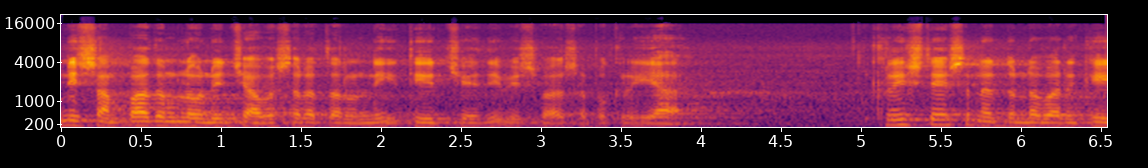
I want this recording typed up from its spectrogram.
నీ సంపాదనలో నుంచి అవసరతలని తీర్చేది విశ్వాసపు క్రియ. క్రీస్తేసినద్దున్న వారికి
